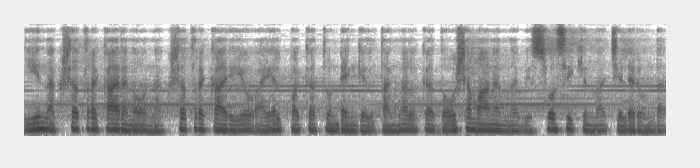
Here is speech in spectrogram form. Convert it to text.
ഈ നക്ഷത്രക്കാരനോ നക്ഷത്രക്കാരിയോ അയൽപ്പക്കത്തുണ്ടെങ്കിൽ തങ്ങൾക്ക് ദോഷമാണെന്ന് വിശ്വസിക്കുന്ന ചിലരുണ്ട്.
